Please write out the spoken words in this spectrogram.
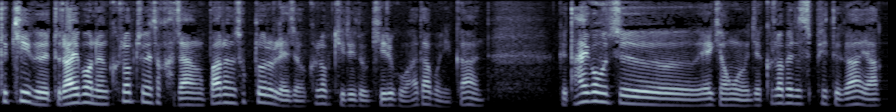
특히 그 드라이버는 클럽 중에서 가장 빠른 속도를 내죠. 클럽 길이도 길고 하다 보니까 그 타이거 우즈의 경우 이제 club head speed가 약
